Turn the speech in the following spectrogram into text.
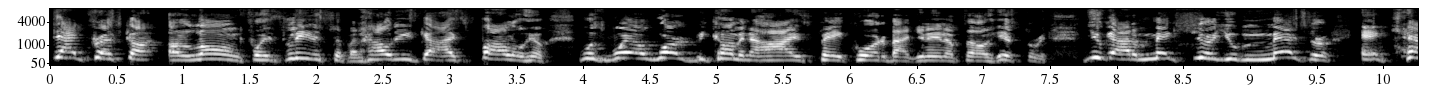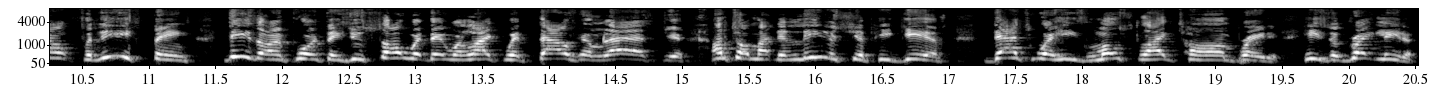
Dak Prescott alone for his leadership and how these guys follow him was well worth becoming the highest paid quarterback in NFL history. You got to make sure you measure and count for these things. These are important things. You saw what they were like without him last year. I'm talking about the leadership he gives. That's where he's most like Tom Brady. He's a great leader.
